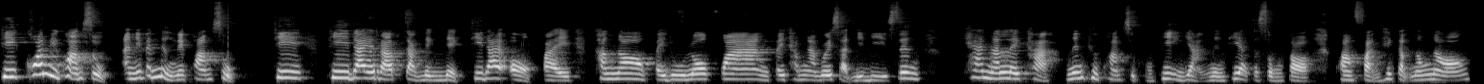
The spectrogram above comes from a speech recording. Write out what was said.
พี่ค่อยมีความสุข อันนี้เป็นหนึ่งในความสุข ที่พี่ได้รับจากเด็กๆ ที่ได้ออกไปข้างนอกไปดูโลกกว้าง ไปทำงานบริษัทดีๆ ซึ่งแค่นั้นเลยค่ะ นั่นคือความสุขของพี่อีกอย่างหนึ่งที่อยากจะส่งต่อความฝันให้กับน้องๆ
